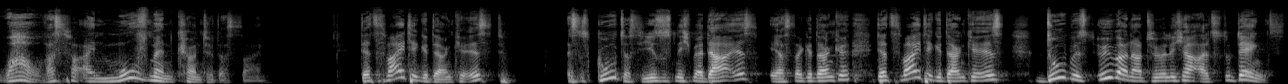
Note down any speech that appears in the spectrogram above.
wow, was für ein Movement könnte das sein? Der zweite Gedanke ist, es ist gut, dass Jesus nicht mehr da ist. Erster Gedanke. Der zweite Gedanke ist, du bist übernatürlicher, als du denkst.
